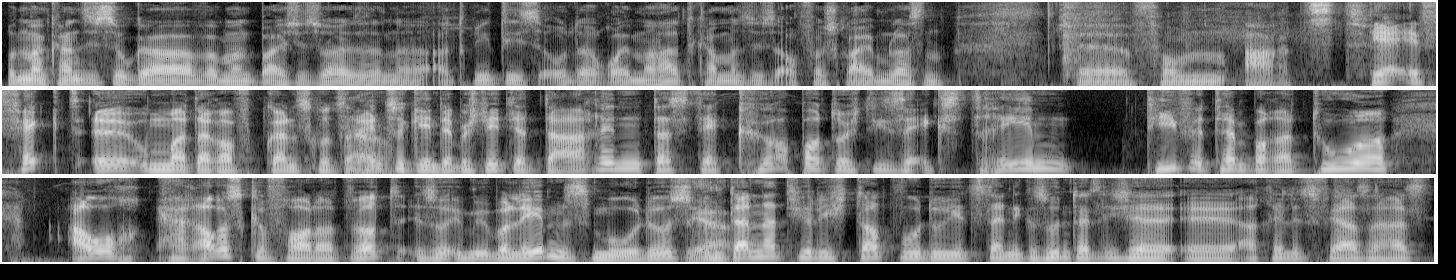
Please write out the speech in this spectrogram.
Und man kann sich sogar, wenn man beispielsweise eine Arthritis oder Rheuma hat, kann man sich auch verschreiben lassen äh, vom Arzt. Der Effekt, äh, um mal darauf ganz kurz ja. einzugehen, der besteht ja darin, dass der Körper durch diese extrem tiefe Temperatur auch herausgefordert wird, so im Überlebensmodus. Ja. Und dann natürlich dort, wo du jetzt deine gesundheitliche äh, Achillesferse hast,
